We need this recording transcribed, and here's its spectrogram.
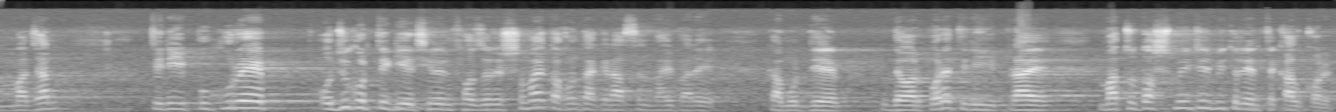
আম্মা যান। তিনি পুকুরে অজু করতে গিয়েছিলেন ফজরের সময়, তখন তাকে রাসেল ভাইপারে কামড় দিয়ে দেওয়ার পরে তিনি প্রায় মাত্র দশ মিনিটের ভিতরে ইন্তেকাল করেন।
